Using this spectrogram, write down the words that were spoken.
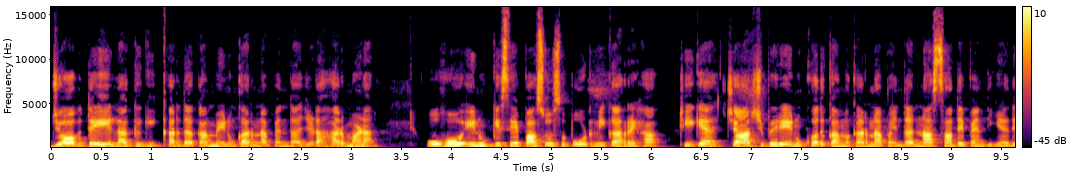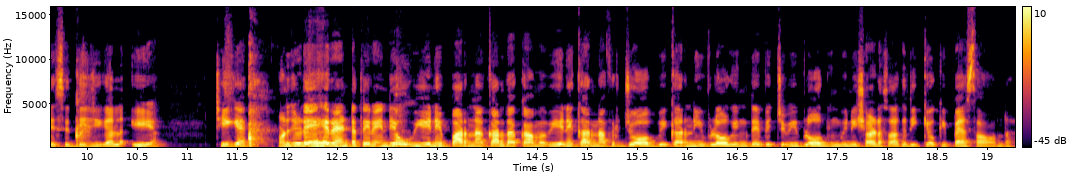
ਜੌਬ ਤੇ ਇਹ ਲੱਗ ਗਈ, ਘਰ ਦਾ ਕੰਮ ਇਹਨੂੰ ਕਰਨਾ ਪੈਂਦਾ, ਜਿਹੜਾ ਹਰਮਨ ਆ, ਉਹ ਇਹਨੂੰ ਕਿਸੇ ਪਾਸੋਂ ਸਪੋਰਟ ਨਹੀਂ ਕਰ ਰਿਹਾ, ਠੀਕ ਹੈ? ਚਾਰ ਚਪੇਰੇ ਇਹਨੂੰ ਖੁਦ ਕੰਮ ਕਰਨਾ ਪੈਂਦਾ, ਨਾਸਾਂ ਤੇ ਪੈਂਦੀ ਹੈ ਇਹਦੇ ਸਿੱਧੀ ਜੀ ਗੱਲ ਇਹ ਆ, ਠੀਕ ਹੈ? ਹੁਣ ਜਿਹੜੇ ਇਹ ਰੈਂਟ ਤੇ ਰਹਿੰਦੇ ਉਹ ਵੀ ਇਹਨੇ ਭਰਨਾ, ਘਰ ਦਾ ਕੰਮ ਵੀ ਇਹਨੇ ਕਰਨਾ, ਫਿਰ ਜੌਬ ਵੀ ਕਰਨੀ ਵਲੌਗਿੰਗ ਦੇ ਵਿੱਚ ਵੀ ਵਲੌਗਿੰਗ ਵੀ ਨਹੀਂ ਛੱਡ ਸਕਦੀ, ਕਿਉਂਕਿ ਪੈਸਾ ਆਉਂਦਾ,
